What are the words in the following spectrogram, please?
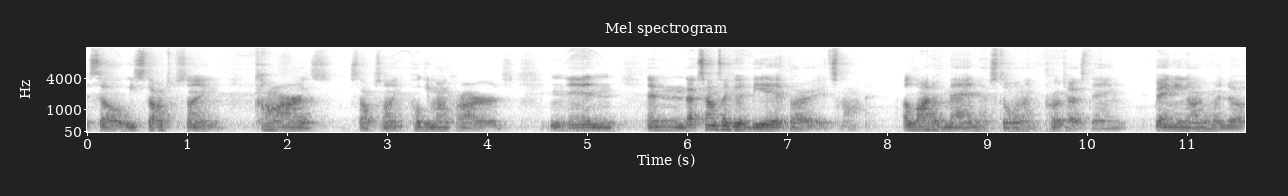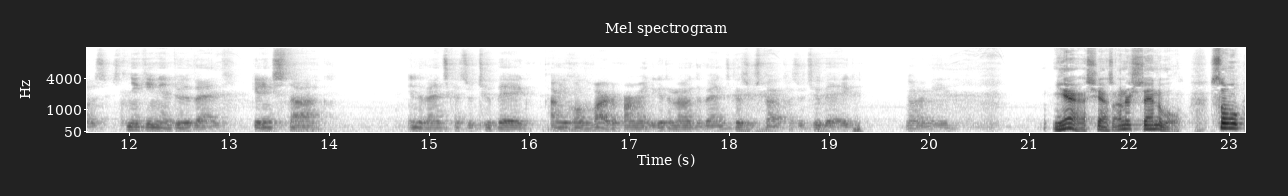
So we stopped selling cards, stopped selling Pokemon cards, and and that sounds like it would be it, but it's not. A lot of men have still been like protesting, banging on the windows, sneaking in through the vents, getting stuck in the vents because they're too big, having to call the fire department to get them out of the vents because they're stuck because they're too big. You know what I mean? Yes, yes, understandable. So,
